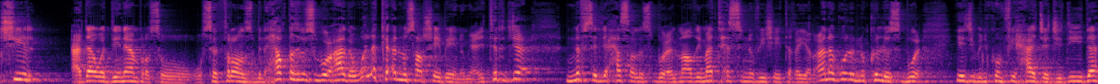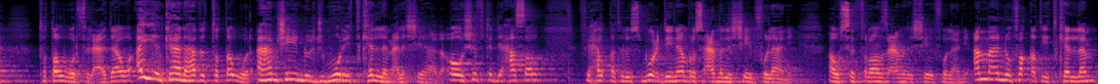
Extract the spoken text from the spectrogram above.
تشيل عداوة دين امبروس وسيث رونز من حلقة الأسبوع هذا ولا كأنه صار شيء بينهم. يعني ترجع نفس اللي حصل الأسبوع الماضي ما تحس إنه في شيء تغير. أنا أقول إنه كل أسبوع يجب أن يكون في حاجة جديدة تطور في العداوة. ايا كان هذا التطور أهم شيء إنه الجمهور يتكلم على الشيء هذا. أوه شفت اللي حصل في حلقة الأسبوع؟ دين امبروس عمل الشيء الفلاني أو سيث رونز عمل الشيء الفلاني. أما إنه فقط يتكلم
